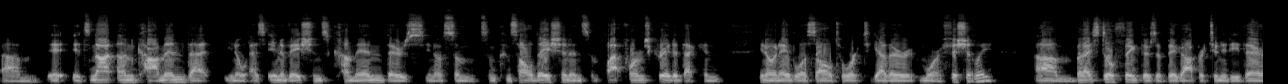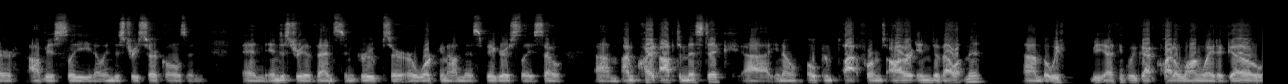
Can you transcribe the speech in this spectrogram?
Um, it, it's not uncommon that you know as innovations come in, there's you know some some consolidation and some platforms created that can you know enable us all to work together more efficiently. Um, but I still think there's a big opportunity there. Obviously, you know, industry circles and and industry events and groups are, are working on this vigorously. So um, I'm quite optimistic. Uh, you know, open platforms are in development, um, but we've I think we've got quite a long way to go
